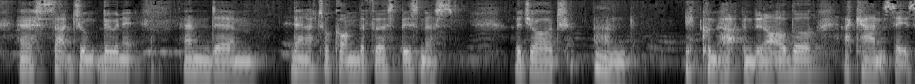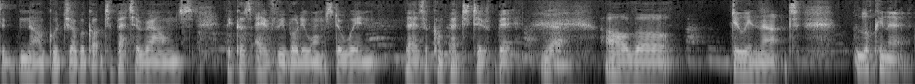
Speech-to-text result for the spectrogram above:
I sat drunk doing it, and um, then I took on the first business, the George, and it couldn't happen. And although I can't say it's a, not a good job, I got to better rounds because everybody wants to win. There's a competitive bit. Yeah. Although doing that, looking at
